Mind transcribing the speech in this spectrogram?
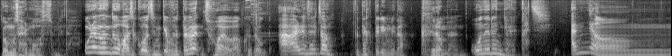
너무 잘 먹었습니다. 오늘 영상도 맛있고 재밌게 보셨다면 좋아요와 구독, 알림 설정 부탁드립니다. 그러면 오늘은 여기까지. 안녕.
